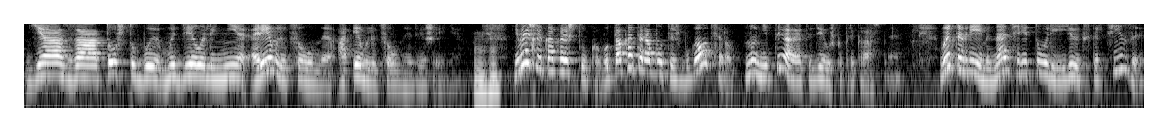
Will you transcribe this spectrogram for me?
Я за то, чтобы мы делали не революционное, а эволюционное движение. Мгм. Понимаешь ли, какая штука? Вот пока ты работаешь бухгалтером, ну не ты, а эта девушка прекрасная, в это время на территории ее экспертизы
